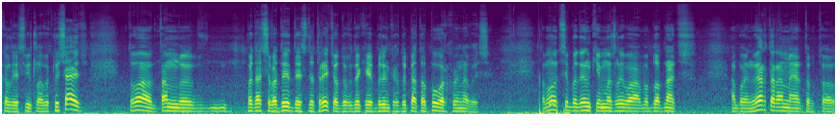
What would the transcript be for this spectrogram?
коли світло виключають, то там е, подача води десь до третього, до деяких будинках до п'ятого поверху і на вище. Тому ці будинки можливо обладнати або інверторами, тобто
